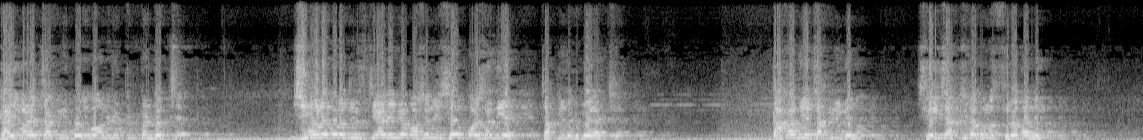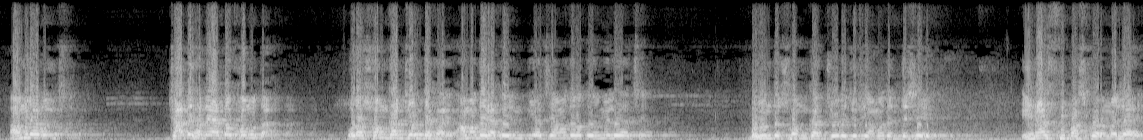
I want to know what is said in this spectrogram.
ড্রাইভারের চাকরি পরিবহনের রিক্রুটমেন্ট হচ্ছে। জীবনে কোনোদিন স্টিয়ারিং এ বসেনি, সেও পয়সা দিয়ে চাকরিতে ঢুকে যাচ্ছে। টাকা দিয়ে চাকরি কেন? সেই চাকরিতে কোনো স্থিরতা নেই। আমরা বলছি, যাদের হাতে এত ক্ষমতা, ওরা সংখ্যার জোর দেখায়। আমাদের এত এমপি আছে, আমাদের এত এমএলএ আছে। বলুন তো সংখ্যার জোরে যদি আমাদের দেশে এনআরসি পাস করানো যায়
